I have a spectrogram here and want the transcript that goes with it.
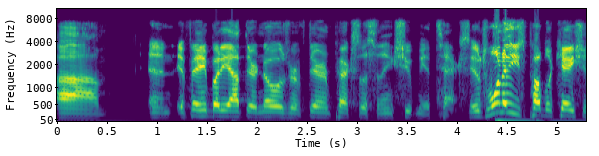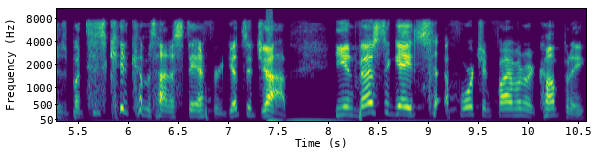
Um, and if anybody out there knows, or if Darren Peck's listening, shoot me a text. It was one of these publications, but this kid comes out of Stanford, gets a job. He investigates a Fortune 500 company,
